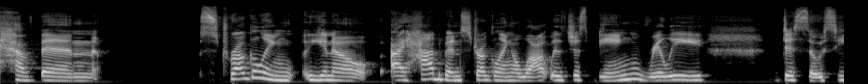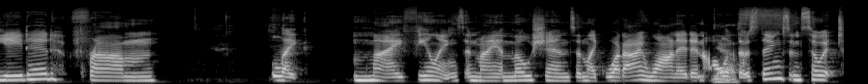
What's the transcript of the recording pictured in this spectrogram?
have been struggling, you know, I had been struggling a lot with just being really dissociated from like my feelings and my emotions and like what I wanted and all yes. of those things. And so it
